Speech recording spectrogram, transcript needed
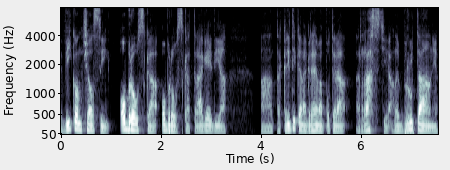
Výkon Chelsea, obrovská, obrovská tragédia a tá kritika na Grahama Pottera rastie, ale brutálne.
